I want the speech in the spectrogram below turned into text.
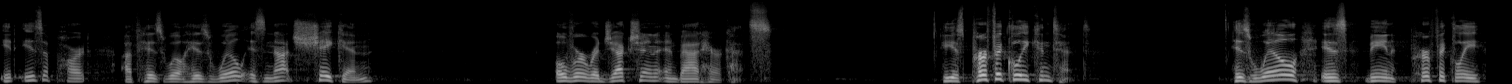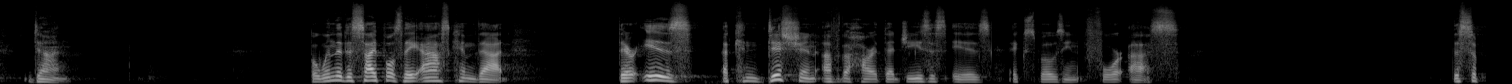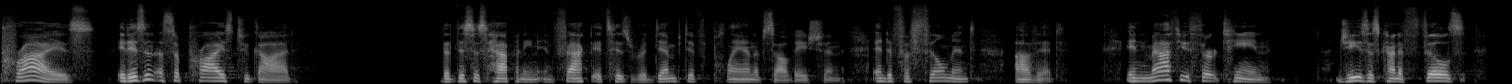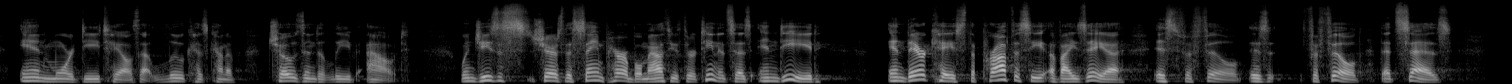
It is a part of His will. His will is not shaken over rejection and bad haircuts. He is perfectly content. His will is being perfectly done. But when the disciples they ask him that, there is a condition of the heart that Jesus is exposing for us. the surprise, it isn't a surprise to God that this is happening. In fact, it's his redemptive plan of salvation and a fulfillment of it. In Matthew 13, Jesus kind of fills in more details that Luke has kind of chosen to leave out. When Jesus shares the same parable, Matthew 13, it says, Indeed, in their case, the prophecy of Isaiah is fulfilled, is fulfilled that says,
